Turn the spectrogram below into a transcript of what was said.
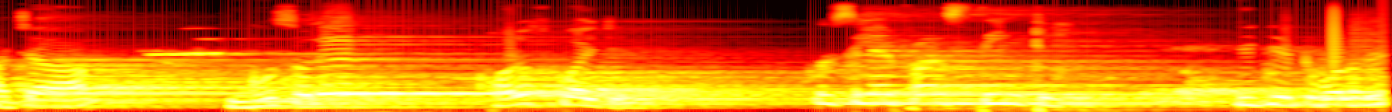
আচ্ছা গোসলের খরচ কয়টি? গোসলের ফরজ তিনটি। কী কী একটু বলবি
